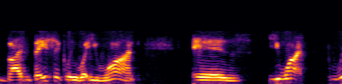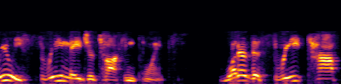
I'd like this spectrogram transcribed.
But basically, what you want is you want really three major talking points. What are the three top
